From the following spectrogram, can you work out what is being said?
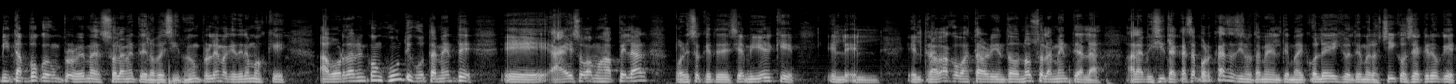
ni tampoco es un problema solamente de los vecinos, es un problema que tenemos que abordar en conjunto y justamente eh, a eso vamos a apelar. Por eso que te decía Miguel que el trabajo va a estar orientado no solamente a la, a la visita casa por casa, sino también el tema de colegio, el tema de los chicos. O sea, creo que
